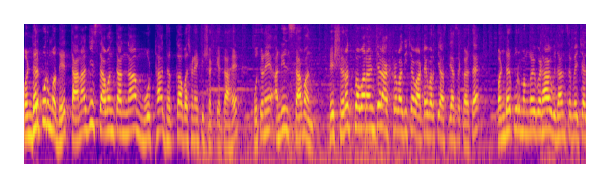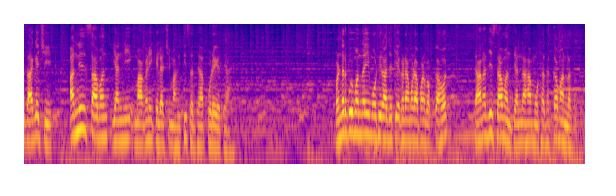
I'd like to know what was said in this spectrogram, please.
पंढरपूरमध्ये तानाजी सावंतांना मोठा धक्का बसण्याची शक्यता आहे. पुतणे अनिल सावंत हे शरद पवारांच्या राष्ट्रवादीच्या वाटेवरती असल्याचं आहे पंढरपूर मंगळवेढा विधानसभेच्या जागेची अनिल सावंत यांनी मागणी केल्याची माहिती सध्या पुढे येते आहे. पंढरपूरमधनं ही मोठी राजकीय घडामोड आपण बघतो आहोत. तानाजी सावंत यांना हा मोठा धक्का मानला जातो.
